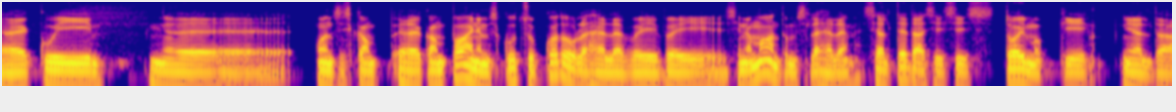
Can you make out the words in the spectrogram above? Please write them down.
Äh, kui äh, on siis kamp-, äh, kampaania, mis kutsub kodulehele või, või sinna maandumislehele, sealt edasi siis toimubki nii-öelda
